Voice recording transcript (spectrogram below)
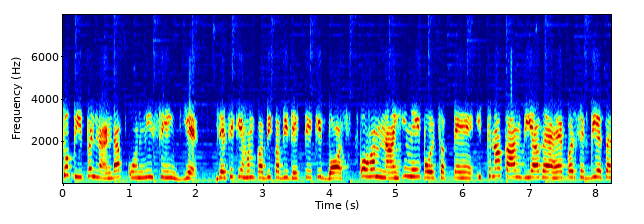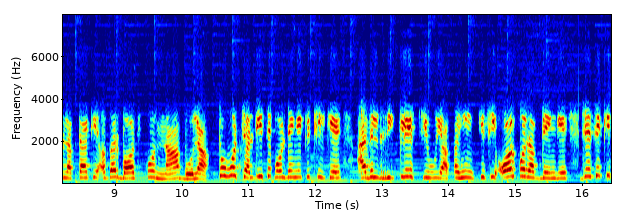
तो people land up only saying yes जैसे कि हम कभी कभी देखते हैं कि बॉस को हम ना ही नहीं बोल सकते हैं। इतना काम दिया गया है, पर फिर भी ऐसा लगता है कि अगर बॉस को ना बोला तो वो जल्दी से बोल देंगे कि ठीक है आई विल रिप्लेस यू या कहीं किसी और को रख देंगे। जैसे कि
